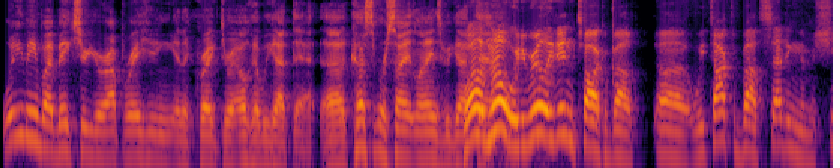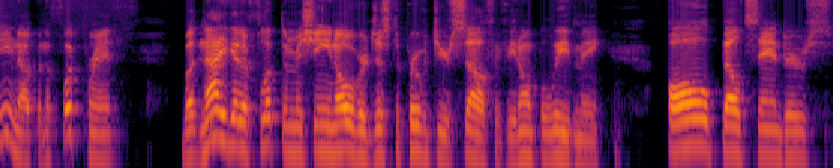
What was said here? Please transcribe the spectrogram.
what do you mean by make sure you're operating in the correct direction? Okay, we got that. Uh, customer sight lines, we got Well, that. no, we really didn't talk about. Uh, we talked about setting the machine up and the footprint, but now you got to flip the machine over just to prove it to yourself. If you don't believe me, all belt sanders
